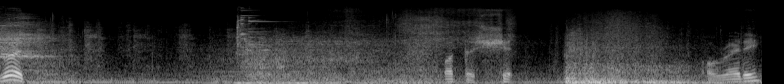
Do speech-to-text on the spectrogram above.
Good! What the shit? Already?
